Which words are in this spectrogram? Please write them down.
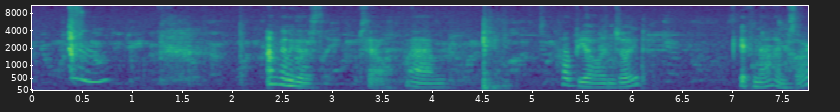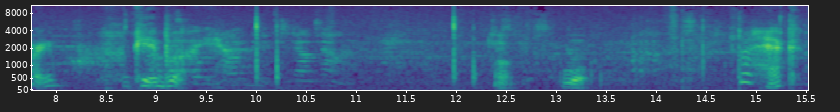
I'm gonna go to sleep. So, um, hope you all enjoyed. If not, I'm sorry. Okay, bye. Oh, whoa. The heck?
